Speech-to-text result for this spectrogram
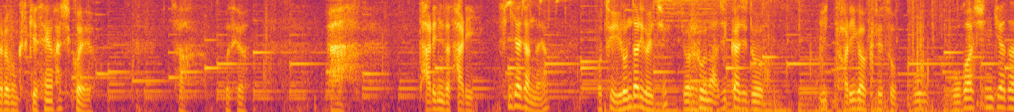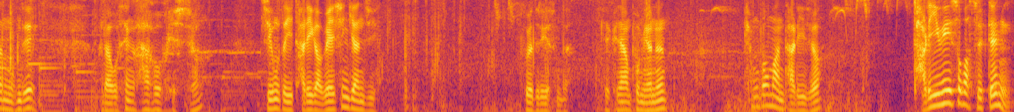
여러분 그렇게 생각하실 거예요. 자, 보세요. 야, 다리입니다, 다리. 신기하지 않나요? 어떻게 이런 다리가 있지? 여러분 아직까지도 이 다리가 그래서 뭐, 뭐가 신기하다는 건데 라고 생각하고 계시죠? 지금부터 이 다리가 왜 신기한지 보여드리겠습니다. 그냥 보면은 평범한 다리죠. 다리 위에서 봤을 땐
